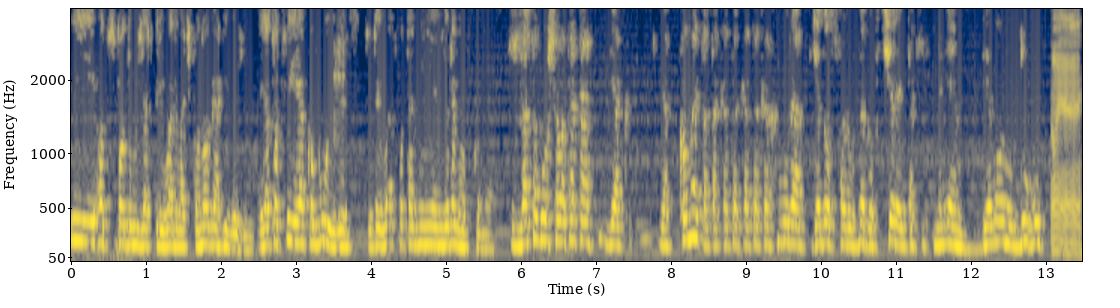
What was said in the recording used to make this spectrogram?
i od spodu mi zaczęli ładować po nogach i wyżej. Ja to czuję jako ból, więc tutaj łatwo tak mnie nie, nie robią w konia. Za tobą szła taka, jak, jak kometa, taka, taka, taka chmura dziadostwa różnego w ciele takich, no nie wiem, demonów, duchów, Ojej.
